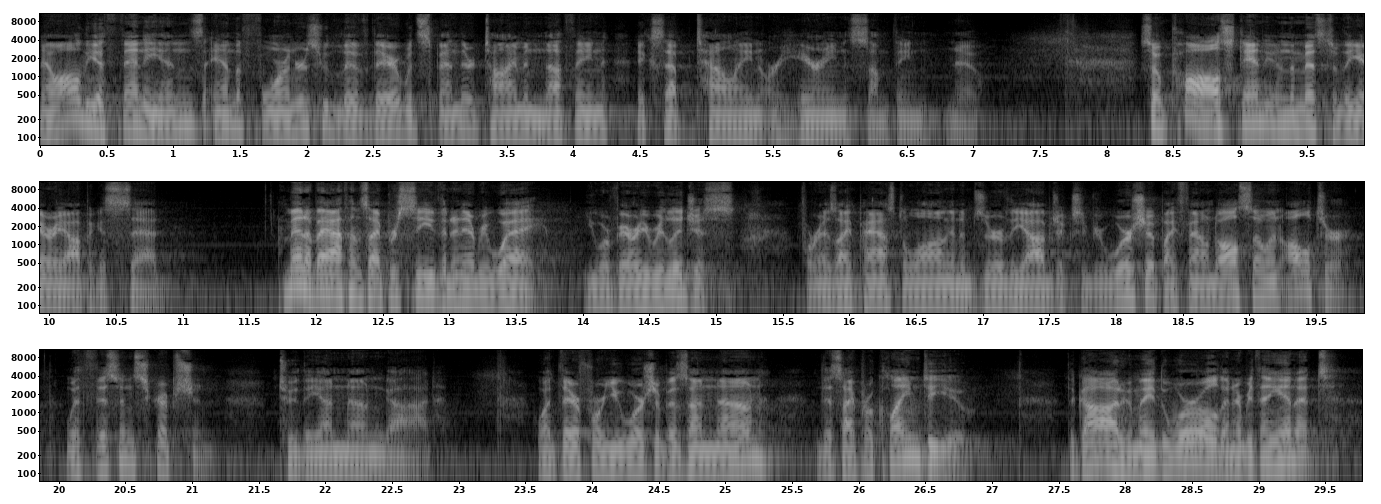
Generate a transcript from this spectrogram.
Now, all the Athenians and the foreigners who lived there would spend their time in nothing except telling or hearing something new. So, Paul, standing in the midst of the Areopagus, said, Men of Athens, I perceive that in every way you are very religious. For as I passed along and observed the objects of your worship, I found also an altar with this inscription To the unknown God. What therefore you worship as unknown, this I proclaim to you. The God who made the world and everything in it,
